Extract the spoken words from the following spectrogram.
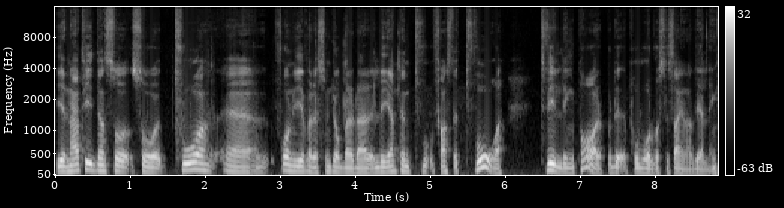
i den här tiden så, så två eh, formgivare som jobbade där, eller egentligen två, fanns det två tvillingpar på, de, på Volvos designavdelning.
